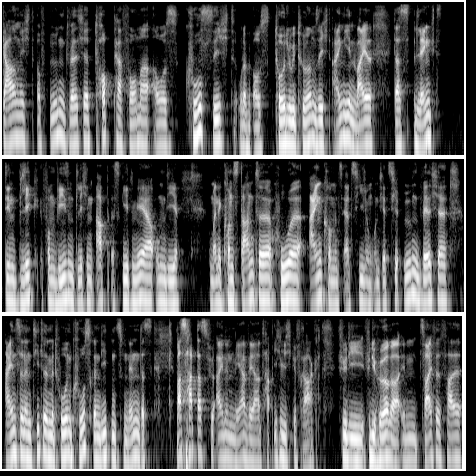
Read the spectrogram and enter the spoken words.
gar nicht auf irgendwelche Top-Performer aus Kurssicht oder aus Total Return Sicht eingehen, weil das lenkt den Blick vom Wesentlichen ab. Es geht mehr um die um eine konstante hohe Einkommenserzielung und jetzt hier irgendwelche einzelnen Titel mit hohen Kursrenditen zu nennen, das was hat das für einen Mehrwert, habe ich mich gefragt für die für die Hörer. Im Zweifelfall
